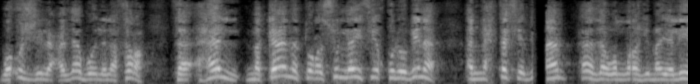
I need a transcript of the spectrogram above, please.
وأجل عذابه إلى الآخرة. فهل مكانة رسول الله في قلوبنا أن نحتفي بها؟ هذا والله ما يليق.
